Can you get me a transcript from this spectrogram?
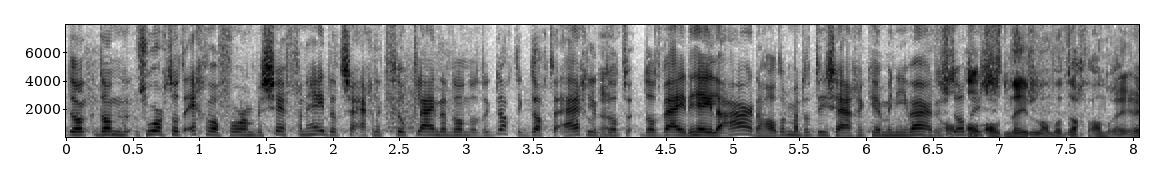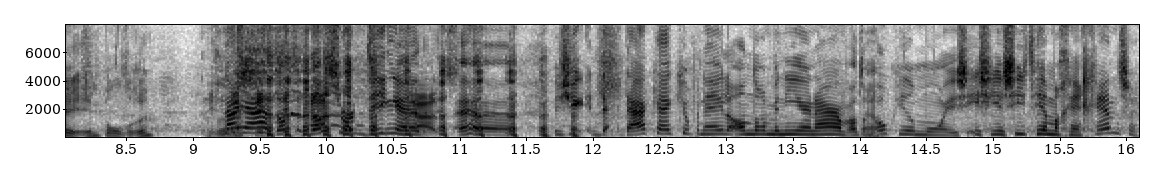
dan, dan, zorgt dat echt wel voor een besef van hé, hey, dat is eigenlijk veel kleiner dan dat ik dacht. Ik dacht eigenlijk dat, dat wij de hele aarde hadden, maar dat is eigenlijk helemaal niet waar. Dus dat als, is... als Nederlander dacht André, hé, hey, inpolderen. Nou ja, dat, dat soort dingen. Uh, dus je, daar kijk je op een hele andere manier naar. Wat ja. ook heel mooi is, is je ziet helemaal geen grenzen.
